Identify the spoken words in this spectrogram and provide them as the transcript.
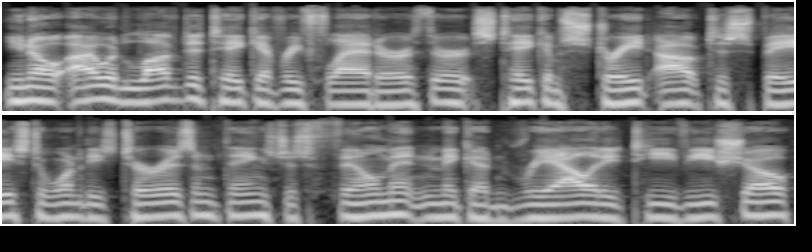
you know, I would love to take every flat earther, take them straight out to space to one of these tourism things, just film it and make a reality TV show.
